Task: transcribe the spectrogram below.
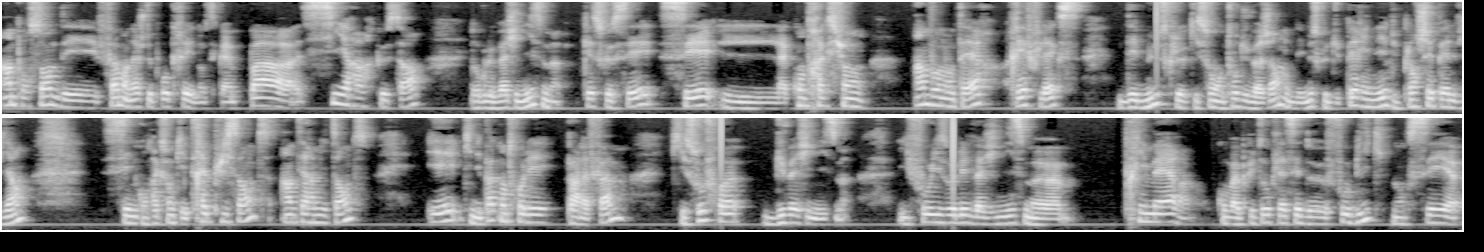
1% des femmes en âge de procréer. Donc c'est quand même pas si rare que ça. Donc le vaginisme, qu'est-ce que c'est? C'est la contraction involontaire, réflexe, des muscles qui sont autour du vagin, donc des muscles du périnée, du plancher pelvien. C'est une contraction qui est très puissante, intermittente, et qui n'est pas contrôlée par la femme qui souffre du vaginisme. Il faut isoler le vaginisme euh, primaire qu'on va plutôt classer de phobique, donc c'est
